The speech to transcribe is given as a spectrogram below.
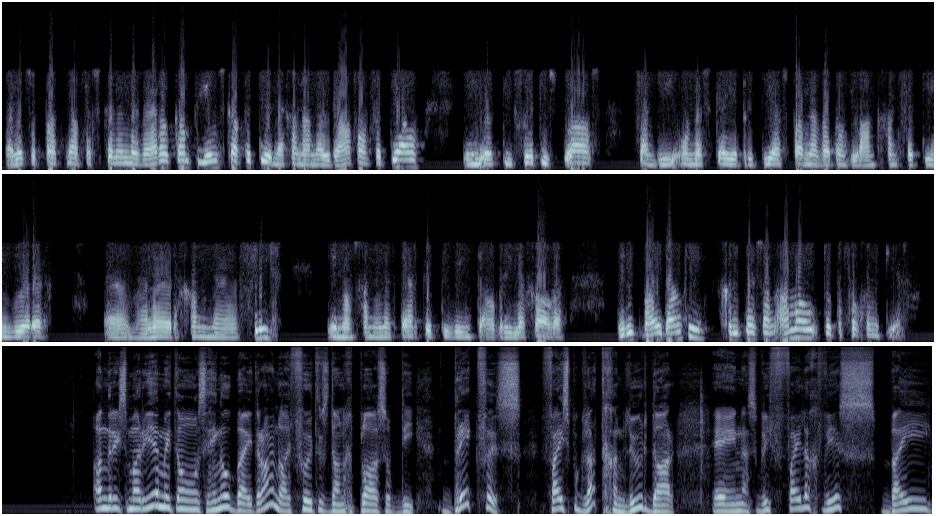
Hulle is op pad na verskillende wêreldkampioenskappe toe en hulle gaan dan nou daarvan vertel en ook die foto's plaas van die onderskeie Protea spanne wat ons land gaan verteenwoordig. Ehm um, hulle gaan uh, vlieg en ons gaan hulle sterkte toewens daar by die lughawe. Dirk baie dankie. Groete aan almal tot 'n volgende keer. Andries Marie met ons hengel bydra en daai foto's dan geplaas op die Breakfast Facebookblad gaan loer daar en asseblief veilig wees by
